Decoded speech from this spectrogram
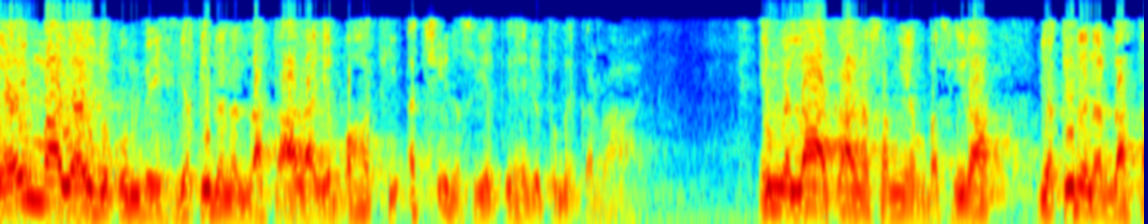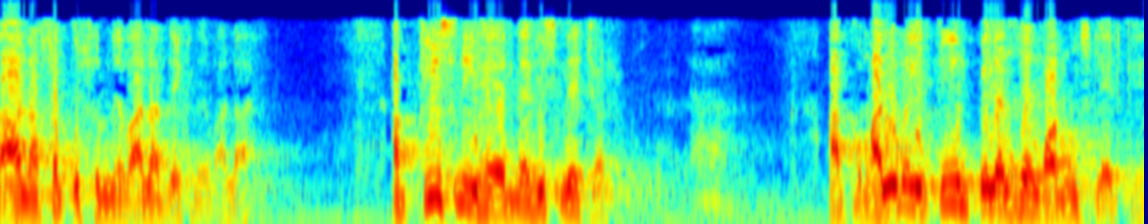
نعما یا بھی یقین اللہ تعالیٰ یہ بہت ہی اچھی نصیحتیں ہیں جو تمہیں کر رہا ہے۔ ان اللہ کا نہ سمیم بصیرہ یقیناً اللہ تعالیٰ سب کچھ سننے والا، دیکھنے والا ہے۔ اب تیسری ہے لیجسلیچر آپ کو معلوم ہے یہ تین پلرز ہیں ماڈرن اسٹیٹ کے۔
